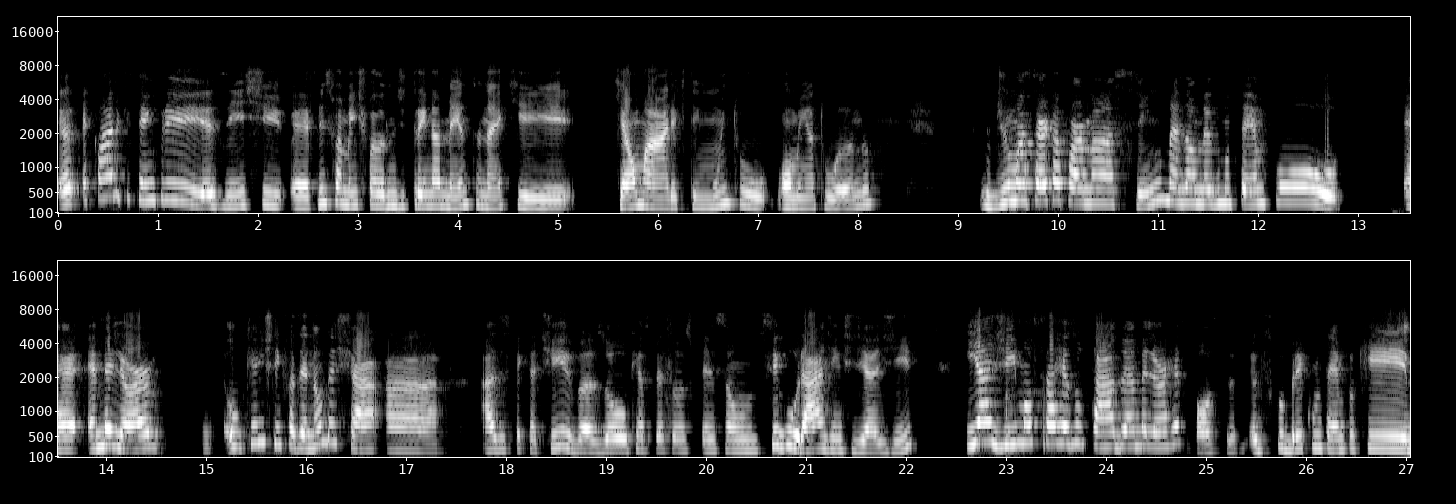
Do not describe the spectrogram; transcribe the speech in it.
é claro que sempre existe, é, principalmente falando de treinamento, né, que, que é uma área que tem muito homem atuando. De uma certa forma, sim, mas ao mesmo tempo é, é melhor. O que a gente tem que fazer é não deixar a, as expectativas ou o que as pessoas pensam segurar a gente de agir e agir e mostrar resultado é a melhor resposta. Eu descobri com o tempo que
